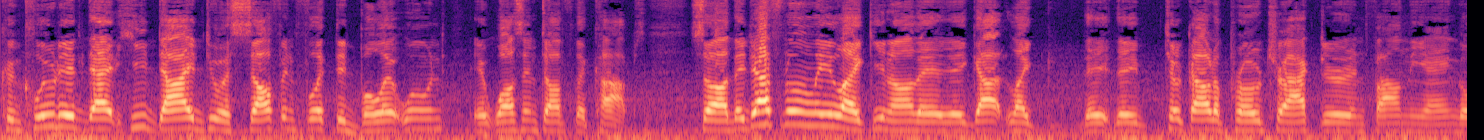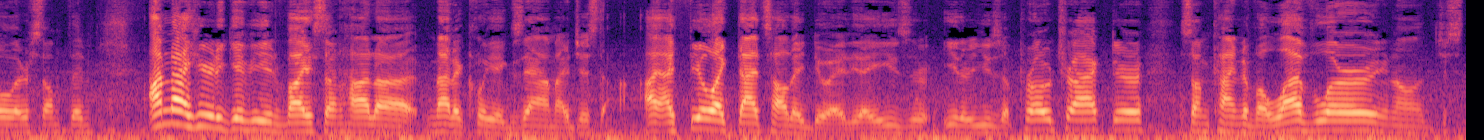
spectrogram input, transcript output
concluded that he died to a self-inflicted bullet wound. It wasn't of the cops. So they definitely like you know they, they got like they, they took out a protractor and found the angle or something. I'm not here to give you advice on how to medically exam. I just I, I feel like that's how they do it. They use either use a protractor, some kind of a leveler, you know, just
